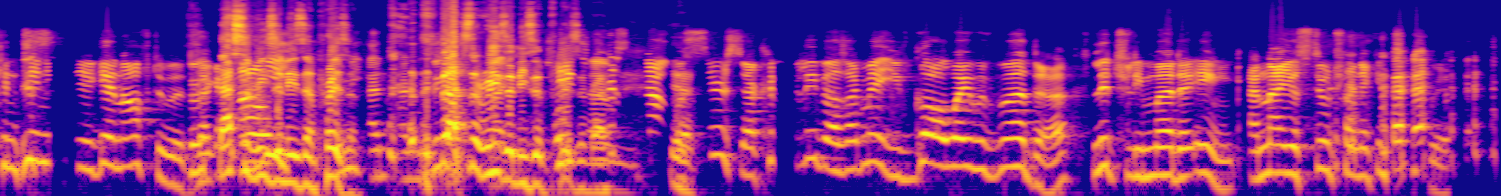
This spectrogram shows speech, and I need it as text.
continuously again afterwards. Like, That's the reason he's in prison. And, and That's the reason like, he's in He's prison, man. out, Yeah. seriously, I couldn't believe it. I was like, mate, you've got away with murder, literally Murder Inc., and now you're still trying to continue it.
